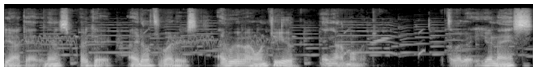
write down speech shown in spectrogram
Yeah, okay, the name's Perky. Idol of the Butters. I believe I one for you. Hang on a moment. The letter, you're nice.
